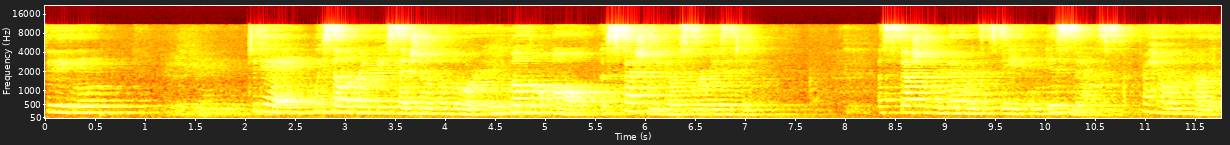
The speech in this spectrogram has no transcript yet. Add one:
Good evening. Today, we celebrate the Ascension of the Lord, and we welcome all, especially those who are visiting. A special remembrance is made in this Mass for Helen Chronic.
